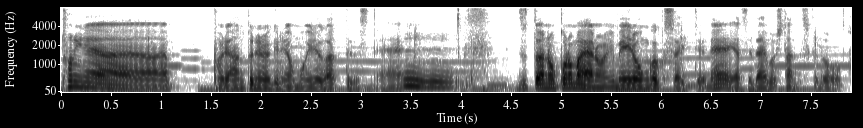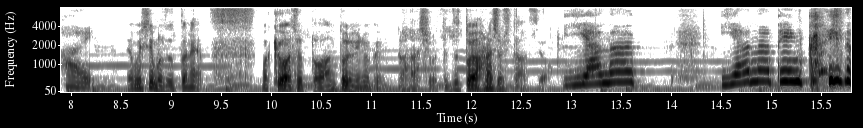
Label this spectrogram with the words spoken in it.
当にねやっぱりアントニオ猪木には思い入れがあってですね、うんうん。ずっとあのこの前あの夢色音楽祭っていうねやつでライブをしたんですけどはい MC もずっとね、まあ、今日はちょっとアントニオ猪木の話をってずっと話をしてたんですよ。嫌な嫌な展開だ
